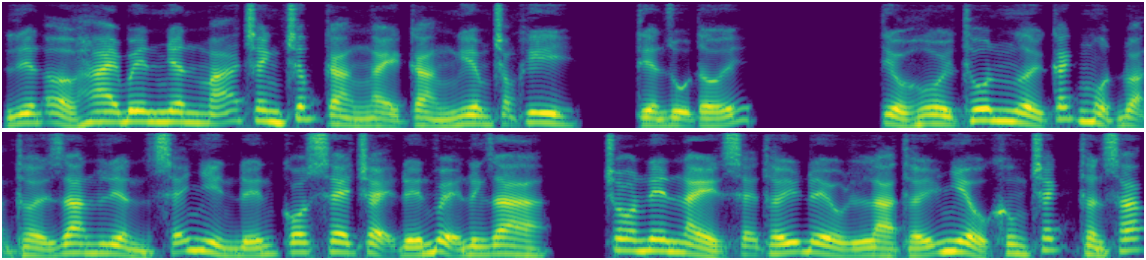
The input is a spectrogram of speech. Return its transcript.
Liên ở hai bên nhân mã tranh chấp càng ngày càng nghiêm trọng khi, tiền dụ tới. Tiểu hồi thôn người cách một đoạn thời gian liền sẽ nhìn đến có xe chạy đến vệ ninh ra, cho nên này sẽ thấy đều là thấy nhiều không trách thân sắc.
